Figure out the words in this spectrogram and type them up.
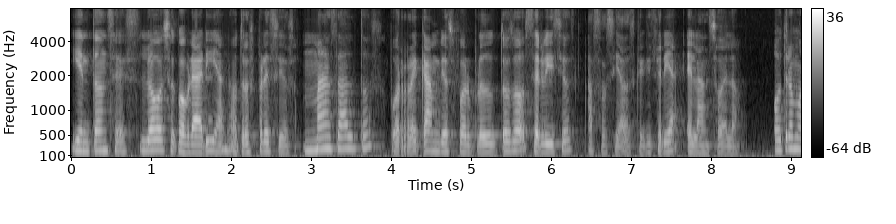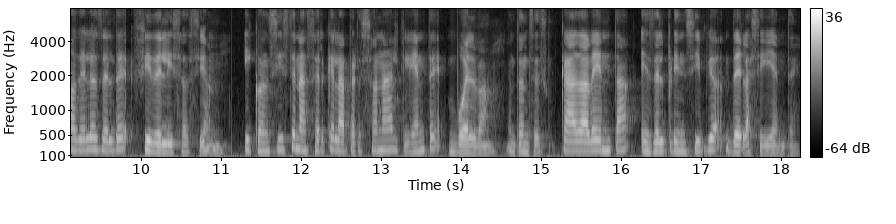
y entonces luego se cobrarían otros precios más altos por recambios por productos o servicios asociados, que aquí sería el anzuelo. Otro modelo es el de fidelización y consiste en hacer que la persona, el cliente, vuelva. Entonces, cada venta es el principio de la siguiente.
